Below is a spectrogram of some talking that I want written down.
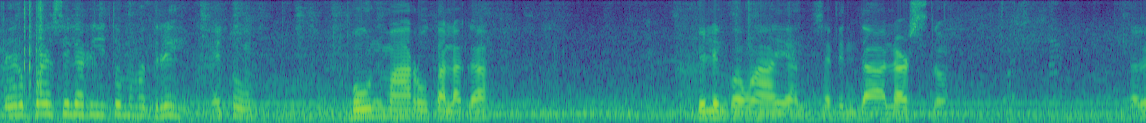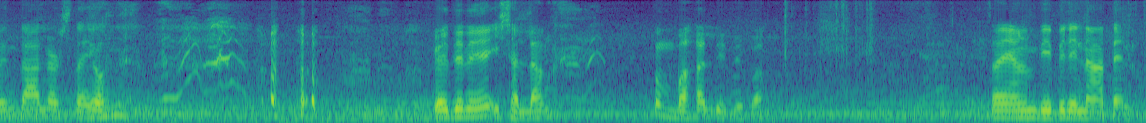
Meron pa sila rito mga dre. Ito, bone marrow talaga. Biling ko nga yan. 7 dollars, no? 7 dollars na yon. Pwede na yan, isa lang. Ang Mahal eh, di ba? So, yan bibili natin.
